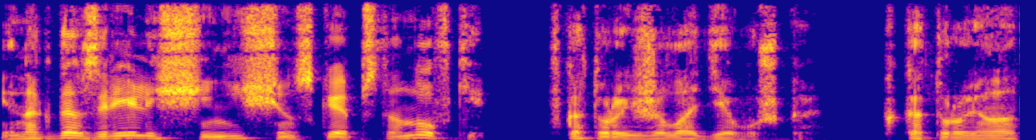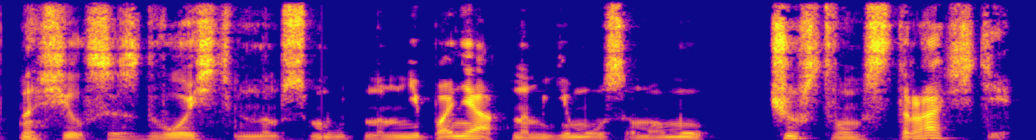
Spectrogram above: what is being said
Иногда зрелище нищенской обстановки, в которой жила девушка, к которой он относился с двойственным, смутным, непонятным ему самому чувством страсти,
